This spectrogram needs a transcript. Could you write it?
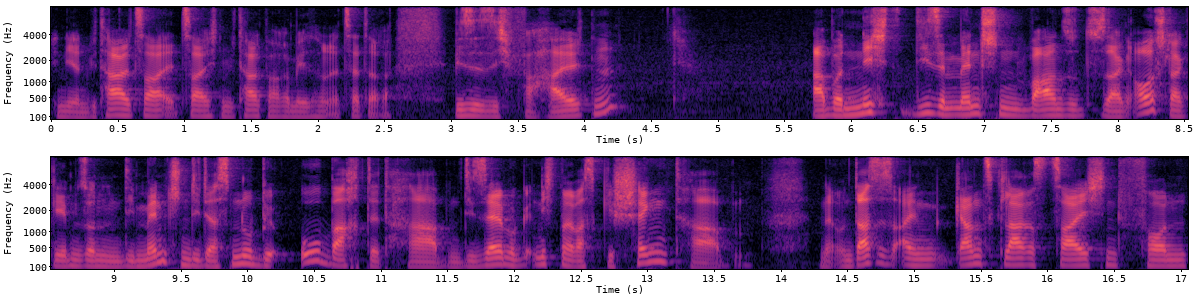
in, ihren Vitalzeichen, Vitalparametern etc., wie sie sich verhalten. Aber nicht diese Menschen waren sozusagen ausschlaggebend, sondern die Menschen, die das nur beobachtet haben, die selber nicht mal was geschenkt haben. Ne? Und das ist ein ganz klares Zeichen von,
